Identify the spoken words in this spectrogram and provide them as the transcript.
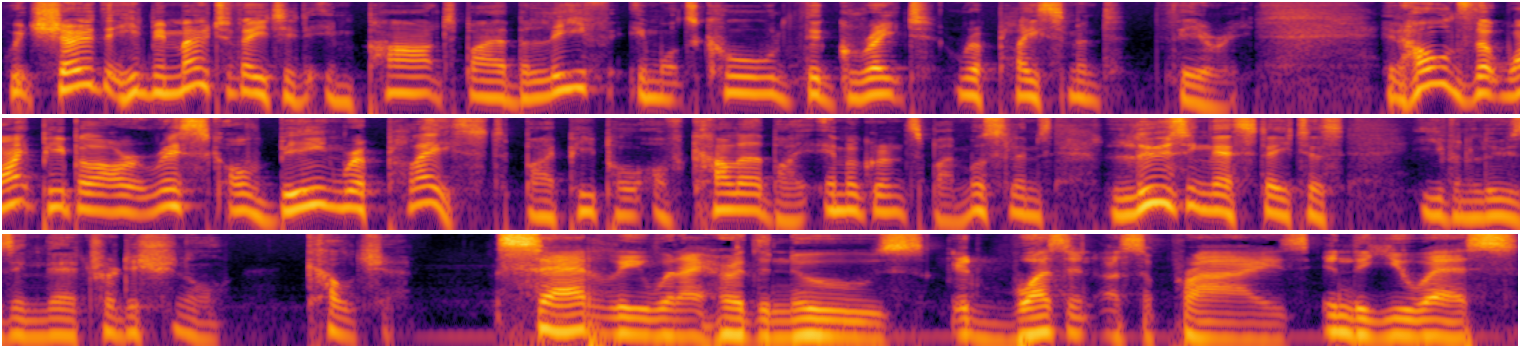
which showed that he'd been motivated in part by a belief in what's called the Great Replacement Theory. It holds that white people are at risk of being replaced by people of colour, by immigrants, by Muslims, losing their status, even losing their traditional culture. Sadly, when I heard the news, it wasn't a surprise. In the US,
